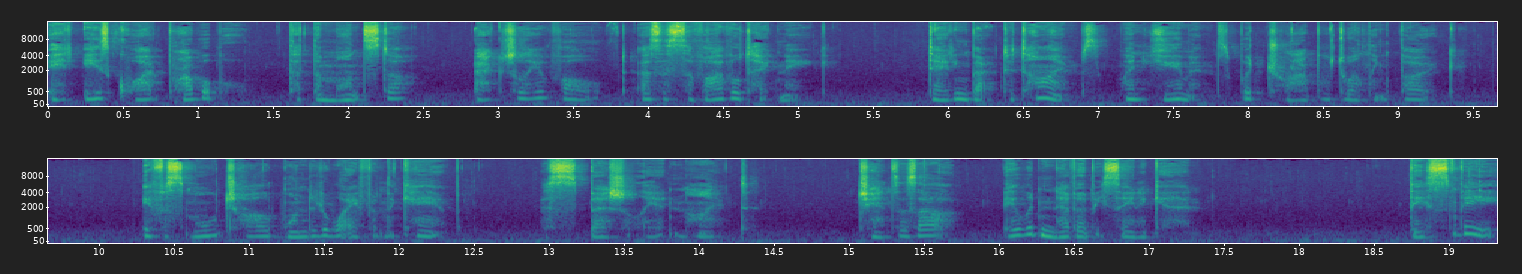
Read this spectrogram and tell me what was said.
It is quite probable that the monster actually evolved as a survival technique, dating back to times when humans were tribal dwelling folk. If a small child wandered away from the camp, especially at night, chances are it would never be seen again. This fear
